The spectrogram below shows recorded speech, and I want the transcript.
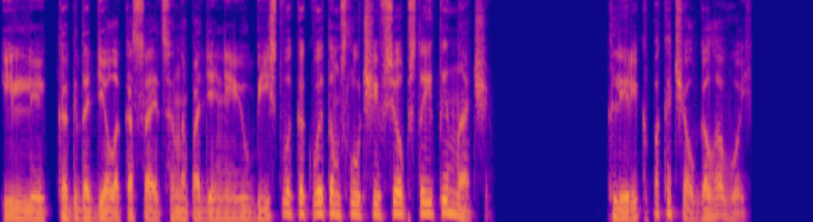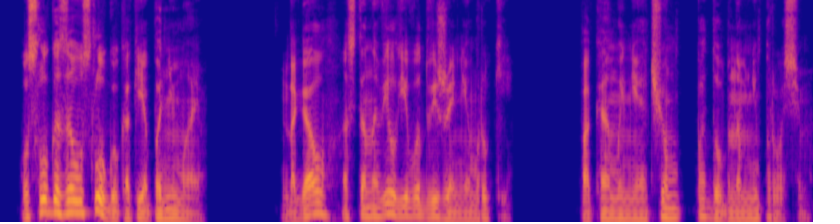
Или, когда дело касается нападения и убийства, как в этом случае все обстоит иначе? Клирик покачал головой. «Услуга за услугу, как я понимаю». Дагал остановил его движением руки. «Пока мы ни о чем подобном не просим.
